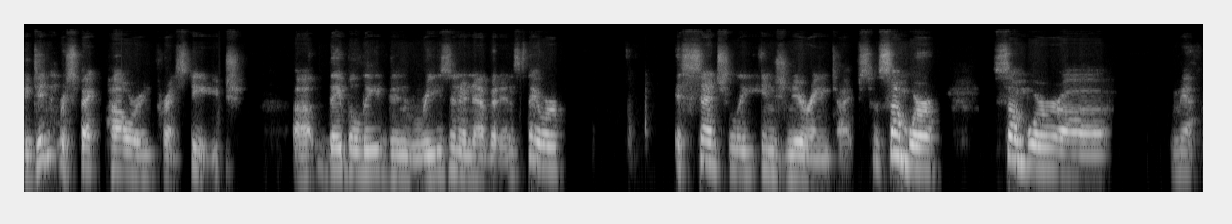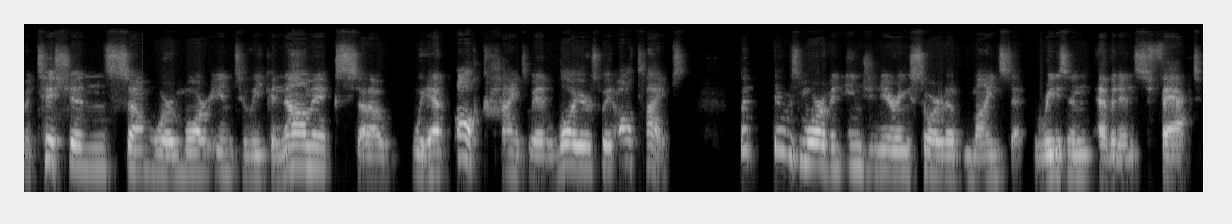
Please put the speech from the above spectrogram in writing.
they didn't respect power and prestige. Uh, they believed in reason and evidence. They were essentially engineering types. Some were, some were uh, mathematicians. Some were more into economics. Uh, we had all kinds. We had lawyers. We had all types. But there was more of an engineering sort of mindset: reason, evidence, fact.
